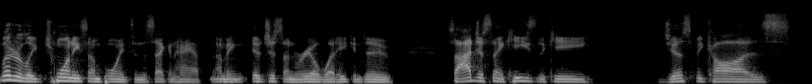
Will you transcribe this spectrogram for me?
literally 20 some points in the second half. Mm-hmm. I mean, it's just unreal what he can do. So I just think he's the key just because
